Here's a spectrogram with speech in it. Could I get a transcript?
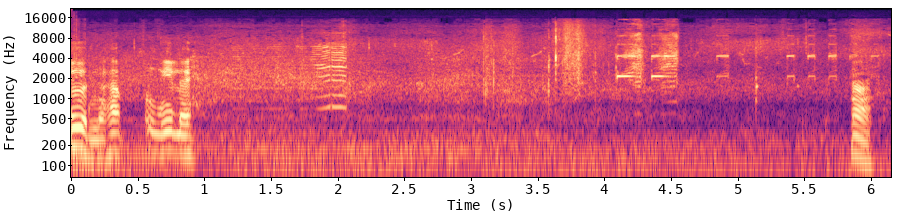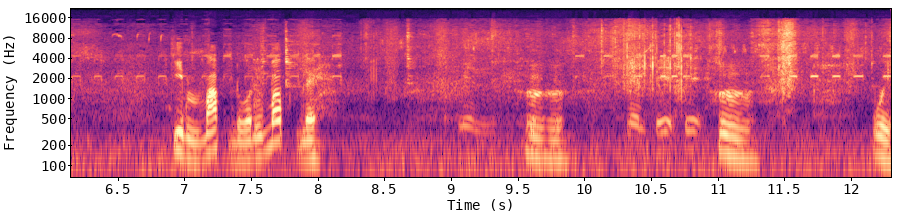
ตื้นนะครับ ตรงนี้เลยอะจิ้มบับโดนบับเลยเม่นอืมเม่นเป๊ะเป๊ะอืมอุ้ย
